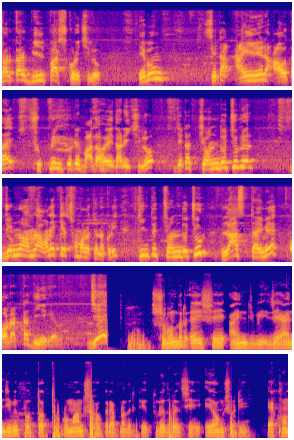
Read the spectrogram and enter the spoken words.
সরকার বিল পাস করেছিল এবং সেটা আইনের আওতায় সুপ্রিম কোর্টে বাধা হয়ে দাঁড়িয়েছিল, যেটা চন্দ্রচূড়ের জন্য আমরা অনেকে সমালোচনা করি, কিন্তু চন্দ্রচূড় লাস্ট টাইমে অর্ডারটা দিয়ে গেল। যে শুভন্দর এই সেই আইনজীবী, যে আইনজীবী তথ্য প্রমাণ সহকারে আপনাদেরকে তুলে ধরেছে এই অংশটি, এখন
